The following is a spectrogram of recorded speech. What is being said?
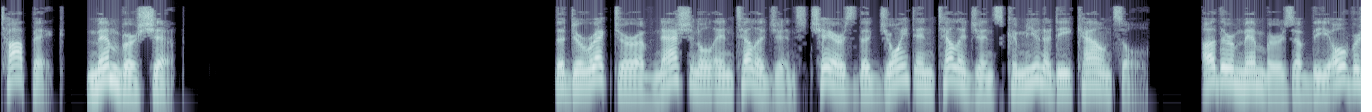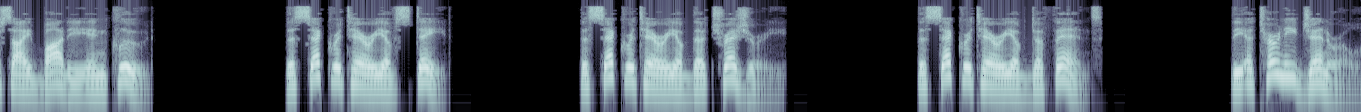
Topic: Membership The Director of National Intelligence chairs the Joint Intelligence Community Council. Other members of the oversight body include the Secretary of State The Secretary of the Treasury The Secretary of Defense The Attorney General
